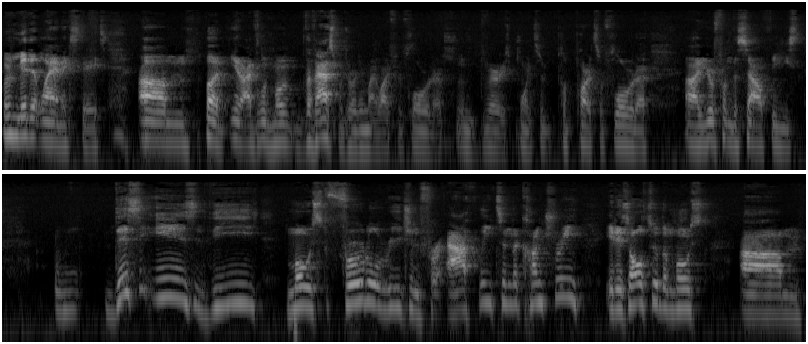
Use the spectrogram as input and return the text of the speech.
mid Atlantic states. Um, but you know, I've lived mo- the vast majority of my life in Florida, in various points parts of Florida. Uh, you're from the Southeast. This is the most fertile region for athletes in the country. It is also the most um,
